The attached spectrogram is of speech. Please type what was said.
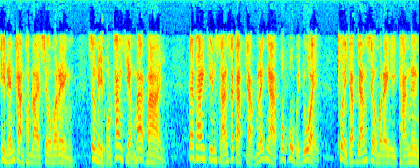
ที่เน้นการทำลายเซลล์มะเร็ง ซึ่งมีผลข้างเคียงมากมาย แต่แพงกินสารสกัดจากเมล็ดงาควบคู่ไปด้วย ช่วยยับยั้งเซลล์มะเร็งอีกทางหนึ่ง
